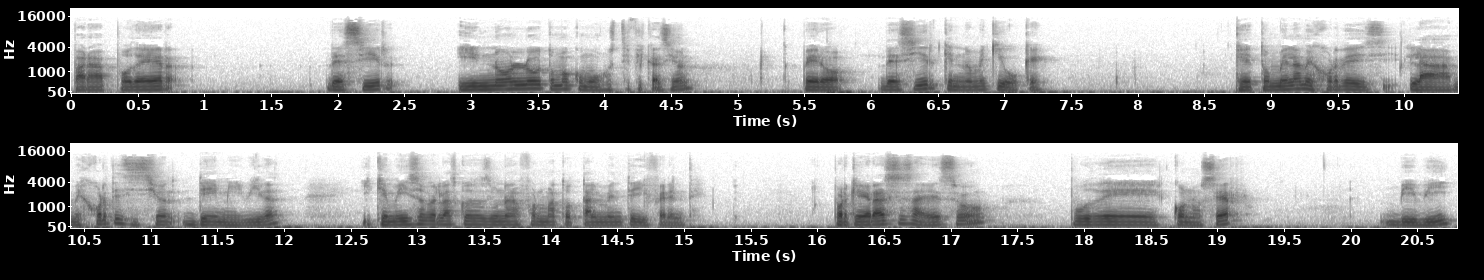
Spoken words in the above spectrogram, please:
para poder decir, y no lo tomo como justificación, pero decir que no me equivoqué que tomé la mejor, la mejor decisión de mi vida y que me hizo ver las cosas de una forma totalmente diferente. Porque gracias a eso pude conocer, viví,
